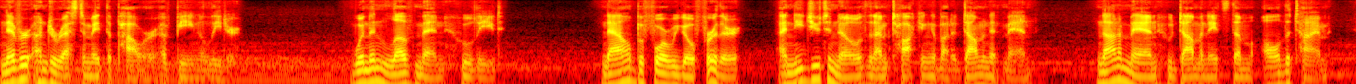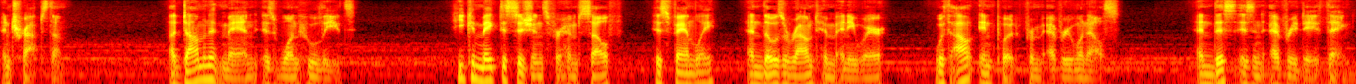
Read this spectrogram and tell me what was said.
never underestimate the power of being a leader. Women love men who lead. Now, before we go further, I need you to know that I'm talking about a dominant man, not a man who dominates them all the time and traps them. A dominant man is one who leads. He can make decisions for himself, his family, and those around him anywhere without input from everyone else. and this is an everyday thing.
